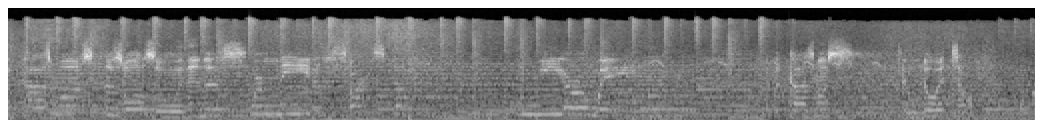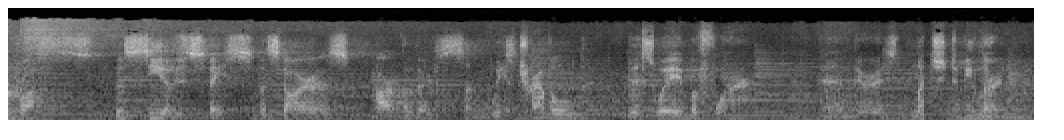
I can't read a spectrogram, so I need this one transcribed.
The cosmos is also within us. We're made of star stuff. We are a way for the cosmos itself. Across the sea of space, the stars are other sun. We've traveled this way before, and there is much to be learned.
